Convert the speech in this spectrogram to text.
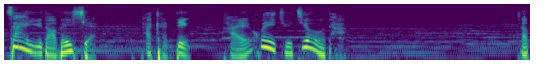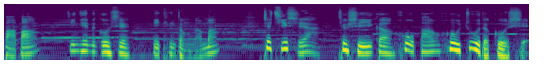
再遇到危险，它肯定。还会去救他，小宝宝，今天的故事你听懂了吗？这其实啊，就是一个互帮互助的故事。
